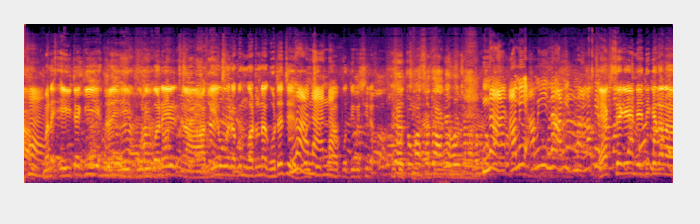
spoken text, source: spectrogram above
হ্যাঁ। মানে এইটা কি এই পরিবারের আগেও এরকম ঘটনা ঘটেছে? না, না, না। প্রতিবেশীরা তোমার সাথে আগে হয়েছিল না? আমি আমি না আমি মামাকে এক second, এদিকে দাঁড়ান।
